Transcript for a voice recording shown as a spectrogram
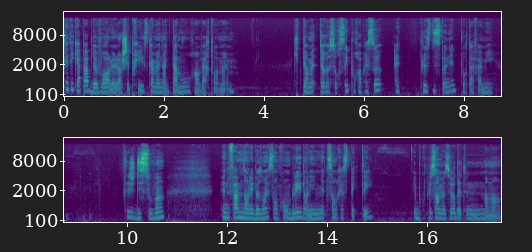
que tu es capable de voir le lâcher-prise comme un acte d'amour envers toi-même? Qui te permet de te ressourcer pour après ça être plus disponible pour ta famille? Je dis souvent, une femme dont les besoins sont comblés, dont les limites sont respectées, est beaucoup plus en mesure d'être une maman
